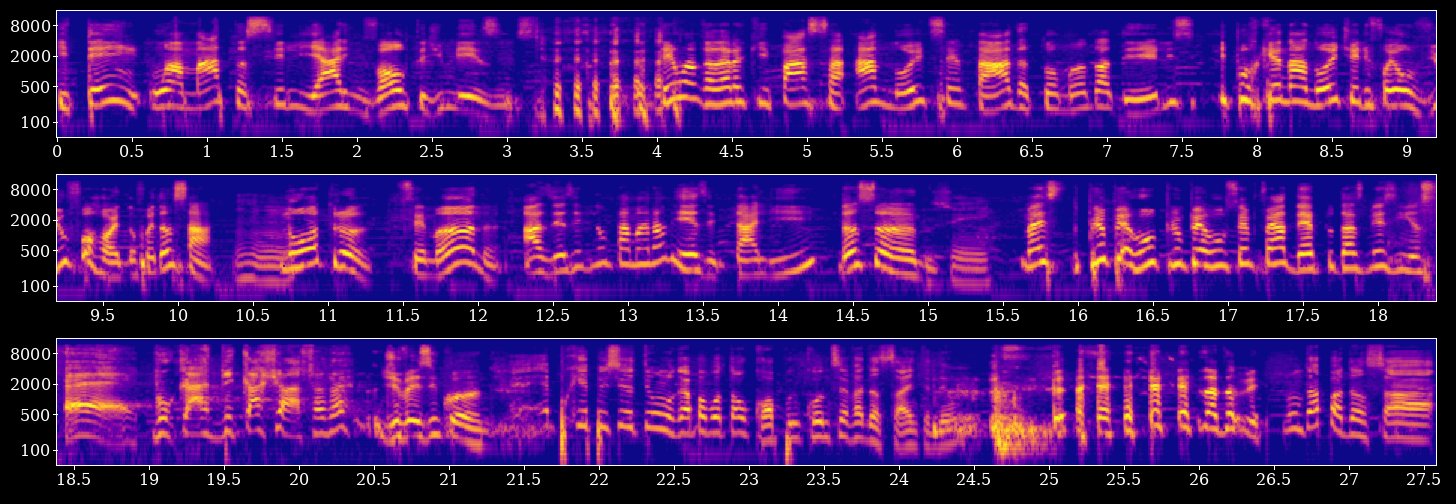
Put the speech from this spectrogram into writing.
e tem uma mata ciliar em volta de mesas. tem uma galera que passa a noite sentada tomando a deles e porque na noite ele foi ouvir o forró, ele não foi dançar. Uhum. No outro semana, às vezes ele não tá mais na mesa, ele tá ali dançando. Sim. Mas Primo Perru, Primo Perru sempre foi adepto das mesinhas, É, por causa de cachaça, né? de vez em quando. É porque precisa ter um lugar pra botar o copo enquanto você vai dançar, entendeu? Exatamente. Não dá pra dançar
